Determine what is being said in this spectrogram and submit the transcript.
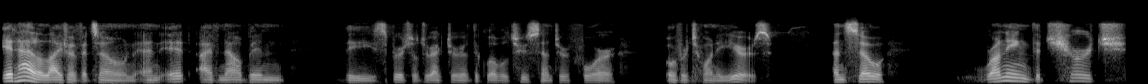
it had a life of its own. And it, I've now been the spiritual director of the Global Truth Center for over 20 years, and so running the church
